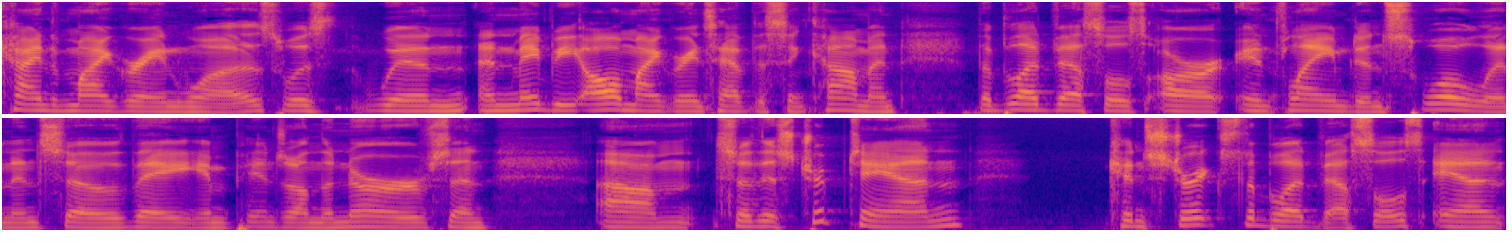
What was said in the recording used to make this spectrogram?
kind of migraine was was when and maybe all migraines have this in common the blood vessels are inflamed and swollen and so they impinge on the nerves and um, so this triptan constricts the blood vessels and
